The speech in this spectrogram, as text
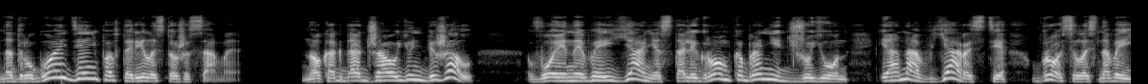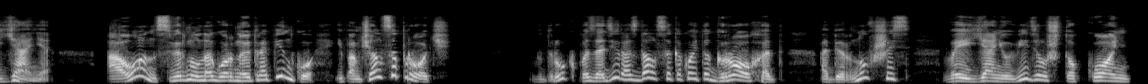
На другой день повторилось то же самое. Но когда Джао Юнь бежал, воины Вэй Яня стали громко бронить Джу Юн, и она в ярости бросилась на Вэй Яня, а он свернул на горную тропинку и помчался прочь. Вдруг позади раздался какой-то грохот. Обернувшись, Вэй Янь увидел, что конь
